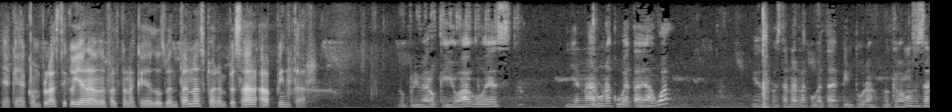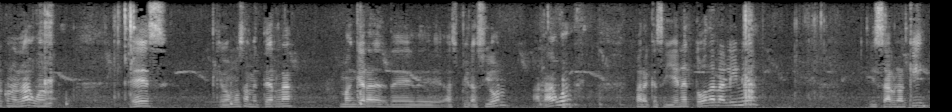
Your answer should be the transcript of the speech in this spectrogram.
Ya queda con plástico, ya nada me faltan aquellas dos ventanas para empezar a pintar. Lo primero que yo hago es llenar una cubeta de agua y después tener la cubeta de pintura. Lo que vamos a hacer con el agua es que vamos a meter la manguera de, aspiración al agua para que se llene toda la línea y salga aquí.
